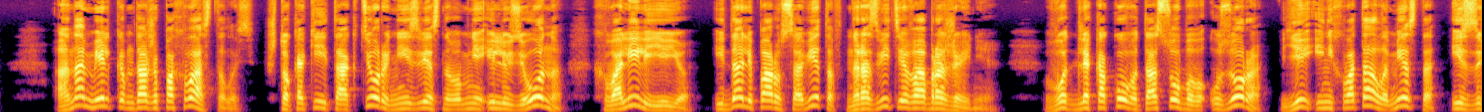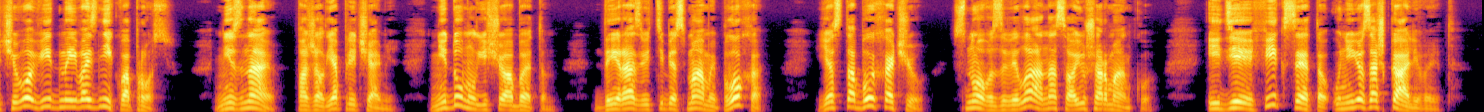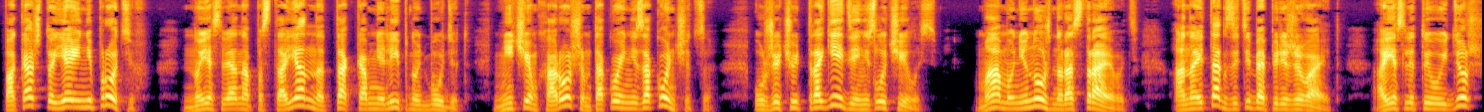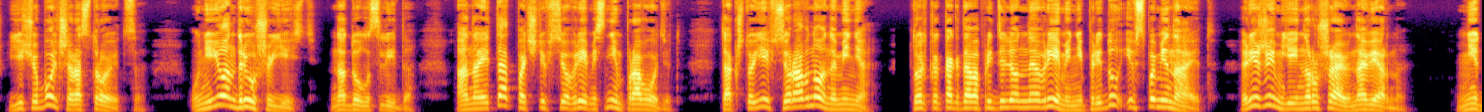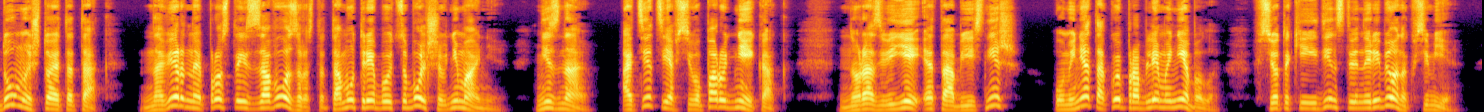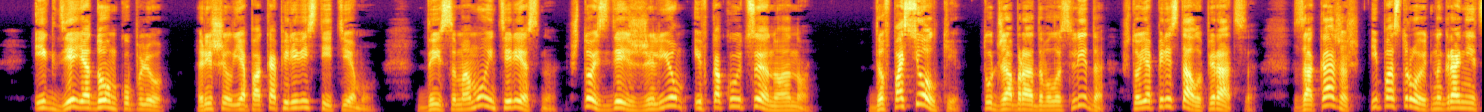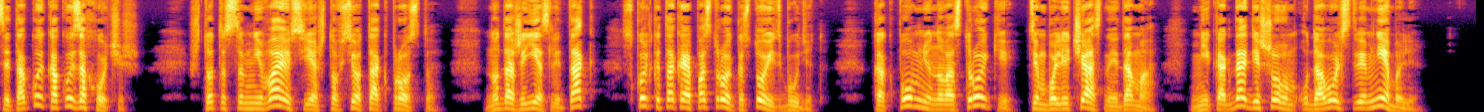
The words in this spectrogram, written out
Она мельком даже похвасталась, что какие-то актеры неизвестного мне иллюзиона хвалили ее и дали пару советов на развитие воображения. Вот для какого-то особого узора ей и не хватало места, из-за чего, видно, и возник вопрос. «Не знаю», — пожал я плечами. «Не думал еще об этом. Да и разве тебе с мамой плохо?» «Я с тобой хочу», — снова завела она свою шарманку. Идея фикс это у нее зашкаливает. Пока что я и не против, но если она постоянно так ко мне липнуть будет, ничем хорошим такое не закончится. Уже чуть трагедия не случилась. Маму не нужно расстраивать, она и так за тебя переживает. А если ты уйдешь, еще больше расстроится. У нее Андрюша есть, надулась Лида. Она и так почти все время с ним проводит. Так что ей все равно на меня. Только когда в определенное время не приду и вспоминает. Режим ей нарушаю, наверное. Не думаю, что это так. Наверное, просто из-за возраста тому требуется больше внимания. Не знаю. Отец я всего пару дней как. Но разве ей это объяснишь? У меня такой проблемы не было. Все-таки единственный ребенок в семье. И где я дом куплю? Решил я пока перевести тему. Да и самому интересно, что здесь с жильем и в какую цену оно. Да в поселке! Тут же обрадовалась Лида, что я перестал упираться. Закажешь и построить на границе такой, какой захочешь. Что-то сомневаюсь я, что все так просто. Но даже если так, сколько такая постройка стоить будет? Как помню, новостройки, тем более частные дома, никогда дешевым удовольствием не были.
